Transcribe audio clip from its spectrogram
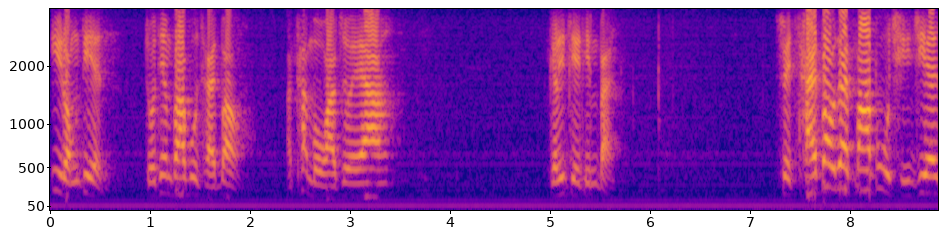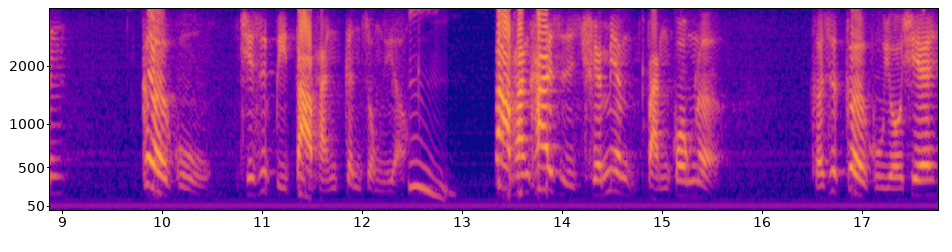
翼龙电昨天发布财报啊，探博华追啊，给你跌停板。所以财报在发布期间，个股。其实比大盘更重要。嗯，大盘开始全面反攻了，可是个股有些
